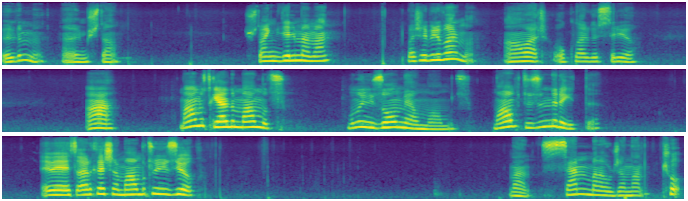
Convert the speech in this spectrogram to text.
Öldün mü? Ha, ölmüş tamam. Şuradan gidelim hemen. Başka biri var mı? Aa var. Oklar gösteriyor. Aa. Mahmut geldi Mahmut. Bunun yüzü olmayan Mahmut. Mahmut yüzün nereye gitti? Evet arkadaşlar Mahmut'un yüzü yok. Lan sen bana vuracaksın lan. Çok.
